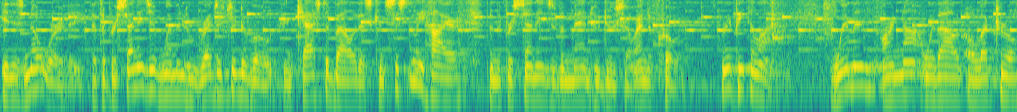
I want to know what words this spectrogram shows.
It is noteworthy that the percentage of women who register to vote and cast a ballot is consistently higher than the percentage of the men who do so. End of quote. Repeat the line. Women are not without electoral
